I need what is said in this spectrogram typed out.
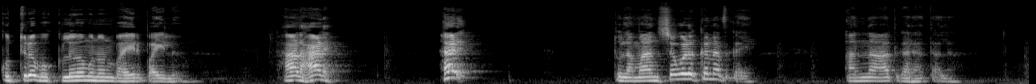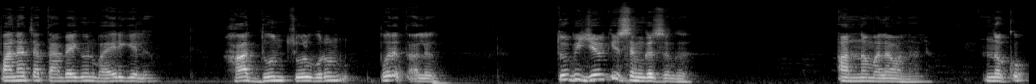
कुत्रं भुकलं म्हणून बाहेर पाहिलं. हाड हाड हाड. तुला माणसं ओळखनात काय? अण्णा आत घरात आलं. पानाचा तांब्या घेऊन बाहेर गेलं. हात धुवून चूळ भरून परत आलं. तू बी जेव की संग संग. अण्णा मला म्हणालं नको.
